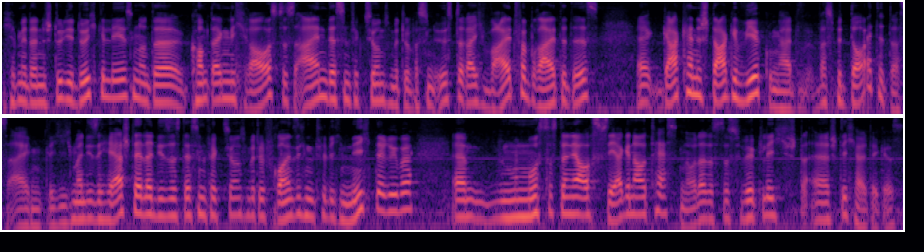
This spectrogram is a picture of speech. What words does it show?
Ich habe mir deine Studie durchgelesen und da kommt eigentlich raus, dass ein Desinfektionsmittel, was in Österreich weit verbreitet ist, äh, gar keine starke Wirkung hat. Was bedeutet das eigentlich? Ich meine, diese Hersteller dieses Desinfektionsmittel freuen sich natürlich nicht darüber. Ähm, man muss das dann ja auch sehr genau testen, oder? Dass das wirklich äh, stichhaltig ist.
